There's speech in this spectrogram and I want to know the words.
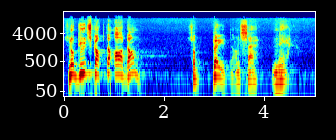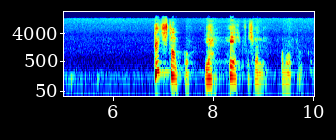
Så når Gud skapte Adam, så bøyde han seg ned. Guds tanker de er helt forskjellige fra våre tanker.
